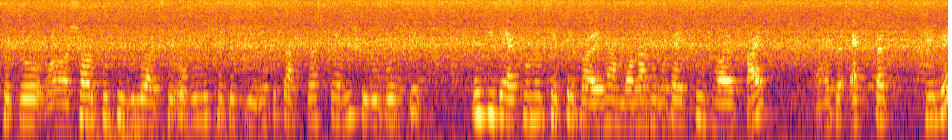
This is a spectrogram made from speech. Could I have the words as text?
ছোটো সরপুঁটিগুলো আছে, ওগুলো খেতে শিখে গেছে। তো আস্তে আস্তে আমি শুরু করছি। পুঁটিটা এখনও খেতে পারে না মনা ধোকাটা একটু ভয় পায়। হয়তো একটা খেলে,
